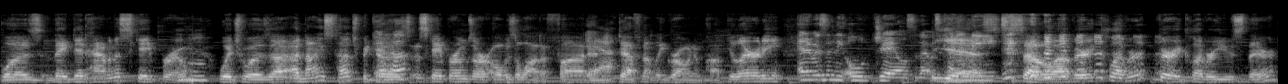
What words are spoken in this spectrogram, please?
was they did have an escape room, which was uh, a nice touch because Mm-hmm. Uh-huh. escape rooms are always a lot of fun Yeah. and definitely growing in popularity. And it was in the old jail, so that was kind of Yes, neat. so uh, very clever, very clever use there.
